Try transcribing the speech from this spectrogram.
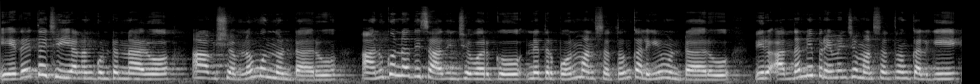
ఏదైతే చేయాలనుకుంటున్నారో ఆ విషయంలో ముందుంటారు. అనుకున్నది సాధించే వరకు నిద్రపోని మనస్తత్వం కలిగి ఉంటారు. వీరు అందరినీ ప్రేమించే మనస్తత్వం కలిగి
